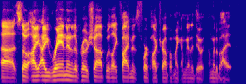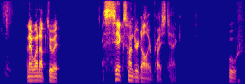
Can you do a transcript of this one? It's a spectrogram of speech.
Uh, so I, I ran into the pro shop with like five minutes before puck drop. I'm like, I'm gonna do it. I'm gonna buy it. And I went up to it, six hundred dollar price tag. Oof.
